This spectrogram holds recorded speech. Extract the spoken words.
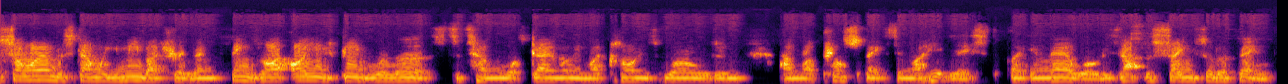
so I understand what you mean by trigger events, things like I use Google Alerts to tell me what's going on in my client's world and, and my prospects in my hit list, like in their world. Is that the same sort of thing?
